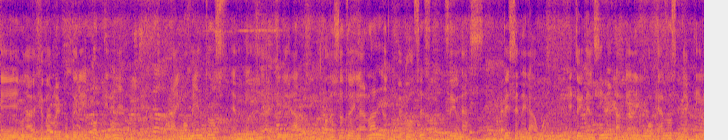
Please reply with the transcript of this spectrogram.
Eh, una vez que me recuperé, continué. Hay momentos en mi actividad, cuando yo estoy en la radio, tú me conoces, soy un as, pez en el agua. Estoy en el cine también, es como que algo se me activa.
